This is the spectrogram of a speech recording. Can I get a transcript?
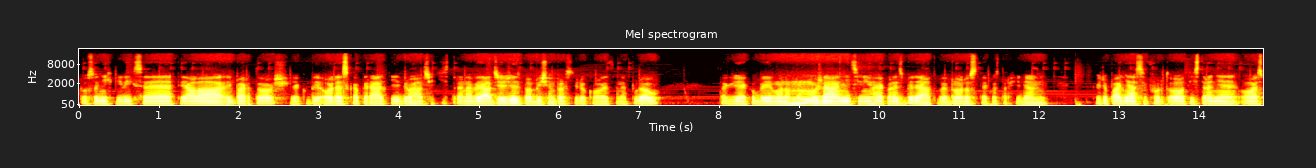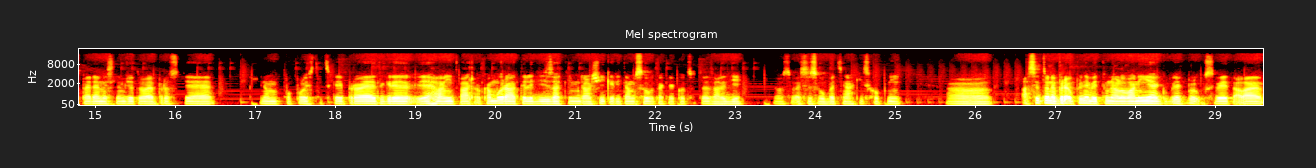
posledních chvílích se Fiala i Bartoš, jakoby ODS, Piráti, druhá, třetí strana vyjádřili, že s Babišem prostě do koalice nepůjdou. Takže jakoby ono možná nic jiného jako nezbyde a to by bylo dost jako strašidelný. Každopádně já si furt o té straně o SPD myslím, že to je prostě jenom populistický projekt, kde je hlavní tvář Okamura a ty lidi zatím další, kteří tam jsou, tak jako co to je za lidi jo, jestli jsou vůbec nějaký schopný. Uh, asi to nebude úplně vytunelovaný, jak, jak byl úsvit, ale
